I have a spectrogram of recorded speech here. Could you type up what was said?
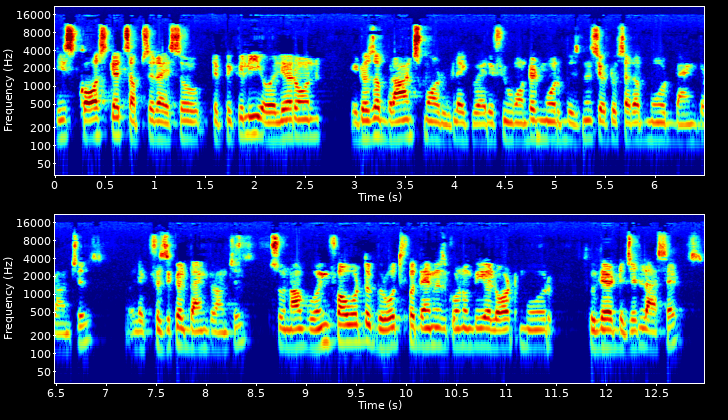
these costs get subsidized. So typically earlier on, it was a branch model, like where if you wanted more business, you have to set up more bank branches, like physical bank branches. So now going forward, the growth for them is going to be a lot more through their digital assets.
